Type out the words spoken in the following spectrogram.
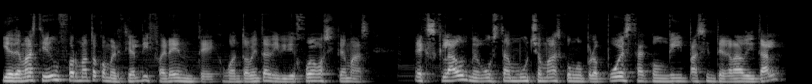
y además tiene un formato comercial diferente en cuanto a venta de videojuegos y demás. Xcloud me gusta mucho más como propuesta con Game Pass integrado y tal.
